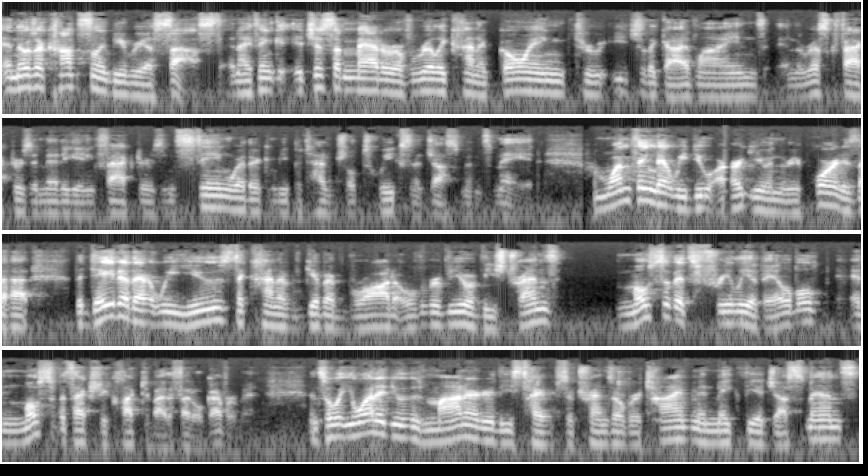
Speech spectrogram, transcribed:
and those are constantly being reassessed. And I think it's just a matter of really kind of going through each of the guidelines and the risk factors and mitigating factors, and seeing where there can be potential tweaks and adjustments made. And one thing that we do argue in the report is that the data that we use to kind of give a broad overview of these trends most of it's freely available and most of it's actually collected by the federal government. And so what you want to do is monitor these types of trends over time and make the adjustments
